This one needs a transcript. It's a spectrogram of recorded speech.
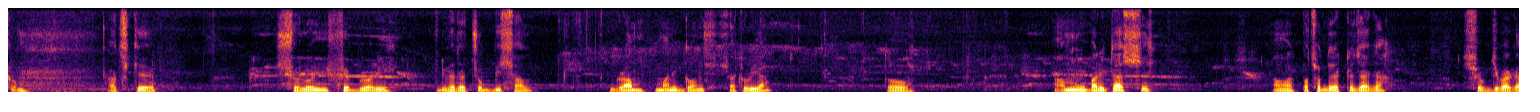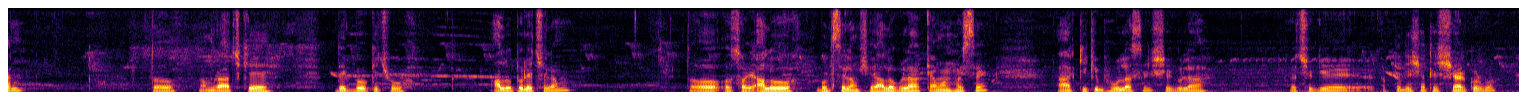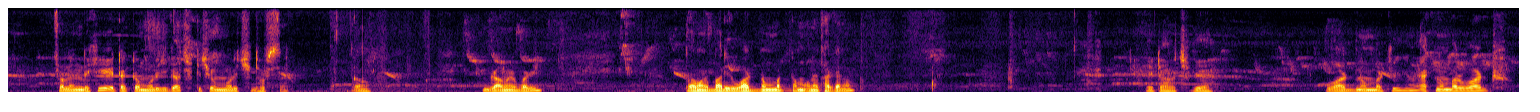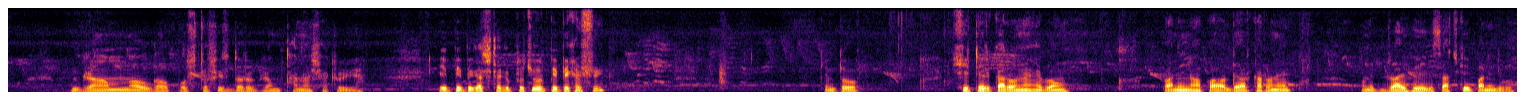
আলাইকুম। আজকে ষোলোই ফেব্রুয়ারি দু হাজার চব্বিশ সাল, গ্রাম মানিকগঞ্জ, সাটুরিয়া। তো আমি বাড়িতে আসছি। আমার পছন্দের একটা জায়গা, সবজি বাগান। তো আমরা আজকে দেখব কিছু আলু তুলেছিলাম। তো সরি আলু বলছিলাম সেই আলুগুলা কেমন হয়েছে? আর কি কি ভুল আছে সেগুলা হচ্ছে গিয়ে আপনাদের সাথে শেয়ার করব। চলেন দেখি, এটা একটা মরিচ গাছ, কিছু মরিচ ধরছে। তো, গ্রামের বাড়ি। তো আমার বাড়ির ওয়ার্ড নম্বরটা মনে থাকে না। এটা হচ্ছে গিয়ে ওয়ার্ড নম্বর কি? এক নম্বর ওয়ার্ড গ্রাম নওগাঁও, পোস্ট অফিস, দরগ্রাম, থানা, সাটুরিয়া। এই পেঁপে গাছটাকে প্রচুর পেঁপে খাইছি। কিন্তু শীতের কারণে এবং পানি না পাওয়া দেওয়ার কারণে অনেক ড্রাই হয়ে গেছে। আজকেই পানি দিব।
